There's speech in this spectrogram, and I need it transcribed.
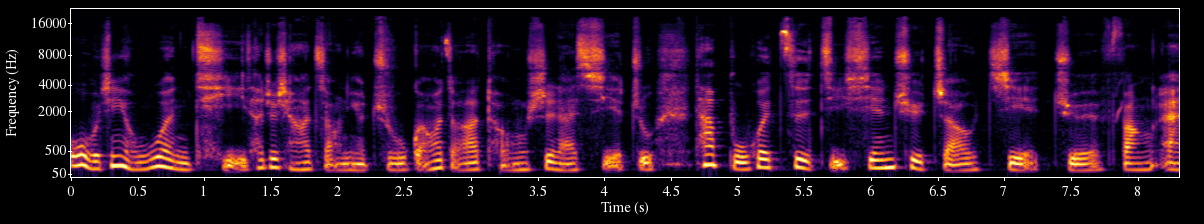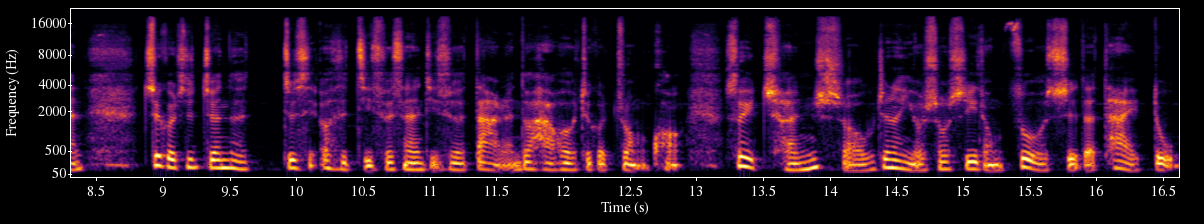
哦，我今天有问题，他就想要找你的主管或找他同事来协助，他不会自己先去找解决方案。这个是真的。就是二十几岁、三十几岁的大人都还会有这个状况，所以成熟真的有时候是一种做事的态度。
